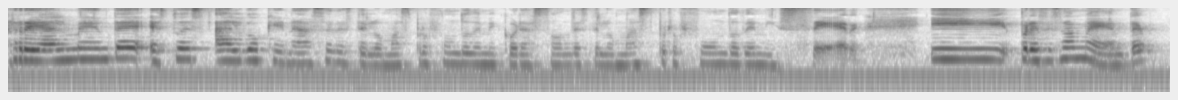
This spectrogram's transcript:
realmente esto es algo que nace desde lo más profundo de mi corazón, desde lo más profundo de mi ser. Y precisamente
